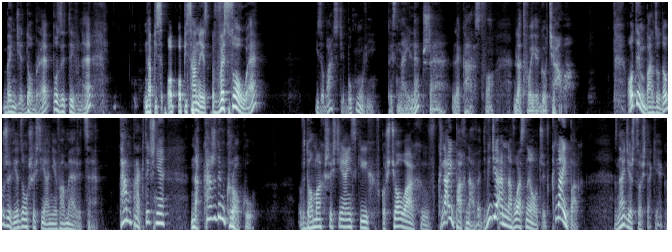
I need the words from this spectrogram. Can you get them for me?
będzie dobre, pozytywne, napis, opisane jest wesołe. I zobaczcie, Bóg mówi, to jest najlepsze lekarstwo dla Twojego ciała. O tym bardzo dobrze wiedzą chrześcijanie w Ameryce. Tam praktycznie na każdym kroku, w domach chrześcijańskich, w kościołach, w knajpach nawet, widziałem na własne oczy, w knajpach, znajdziesz coś takiego.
